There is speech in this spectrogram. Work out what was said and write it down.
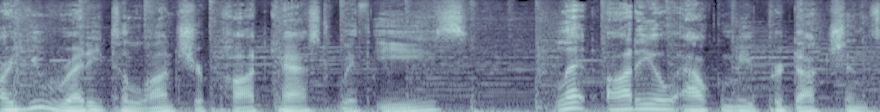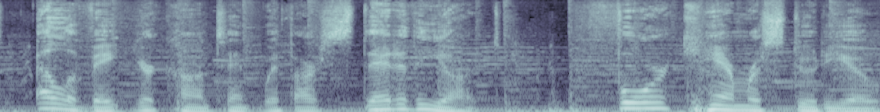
Are you ready to launch your podcast with ease? Let Audio Alchemy Productions elevate your content with our state of the art four camera studio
